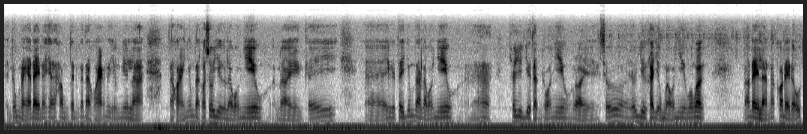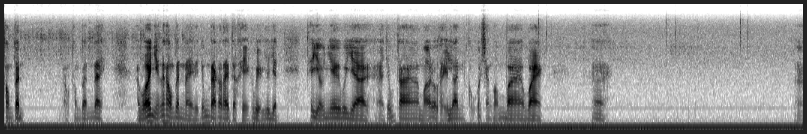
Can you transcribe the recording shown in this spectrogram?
Thì lúc này ở đây nó sẽ thông tin cái tài khoản. Ví dụ như là tài khoản chúng ta có số dư là bao nhiêu rồi cái uh, chúng ta là bao nhiêu uh, số dư dư thịnh là bao nhiêu rồi số số dư khả dụng là bao nhiêu vân vân. Đó đây là nó có đầy đủ thông tin. Thông tin đây. Với những cái thông tin này thì chúng ta có thể thực hiện cái việc giao dịch. Thí dụ như bây giờ à, chúng ta mở đồ thị lên của cái sản phẩm vàng. À. À.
